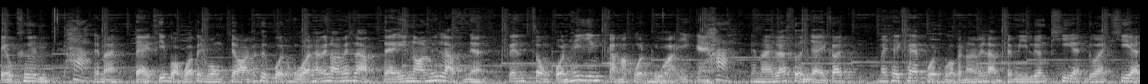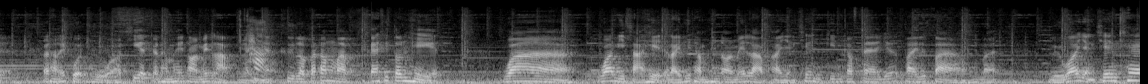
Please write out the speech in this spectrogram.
เร็วขึ้นค่ะใช่ไหมแต่ที่บอกว่าเป็นวงจรก็คือปวดหัวทำให้นอนไม่หลับ แต่อีนอนไม่หลับเนี่ยเป็นส่งผลให้ยิ่งกลับมาปวดหัวอีกไงค่ะใช่ไหมแล้วส่วนใหญ่ก็ไม่ใช่แค่ปวดหัวกับนอนไม่หลับจะมีเรื่องเครียดด้วยเครียด ก็ทำให้ปวดหัวเครียดก็ทำให้นอนไม่หลับอะไรเงี้ยคือเราก็ต้องมาแก้ที่ต้นเหตุว่าว่ามีสาเหตุอะไรที่ทำให้นอนไม่หลับอะอย่างเช่น กินกาแฟเยอะไปหรือเปล่าใช่ไหม หรือว่าอย่างเช่นแค่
